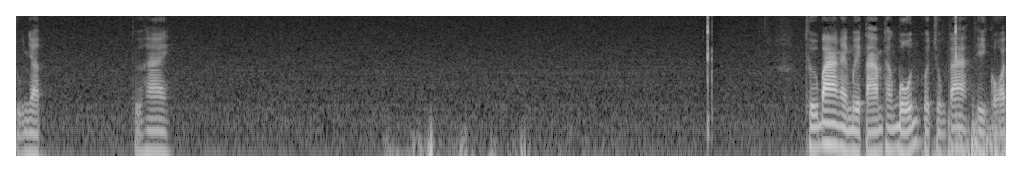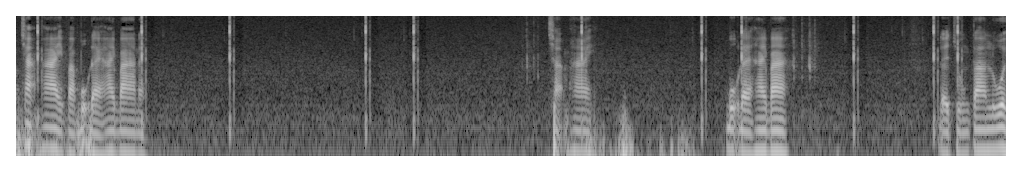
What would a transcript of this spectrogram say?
Chủ nhật. Thứ hai. Thứ ba ngày 18 tháng 4 của chúng ta thì có chạm 2 và bộ đề 23 này. Chạm 2 bộ đề 23 để chúng ta lui.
